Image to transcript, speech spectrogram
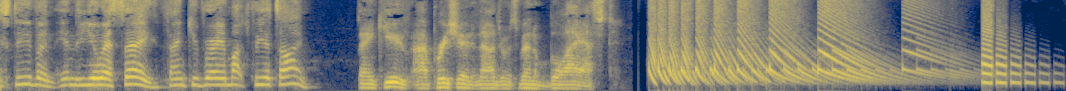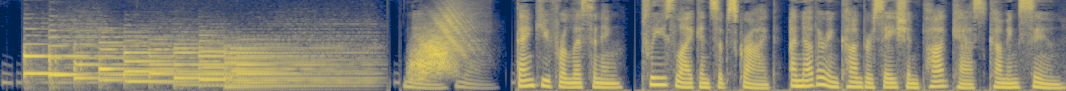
Stephen, in the USA, thank you very much for your time. Thank you. I appreciate it, Nigel. It's been a blast. Thank you for listening. Please like and subscribe. Another In Conversation podcast coming soon.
